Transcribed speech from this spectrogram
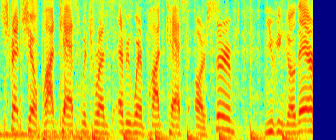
Stretch Show podcast, which runs everywhere podcasts are served. You can go there.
